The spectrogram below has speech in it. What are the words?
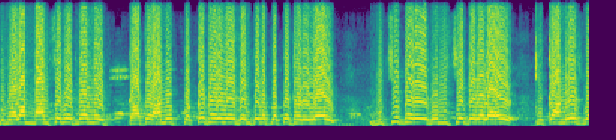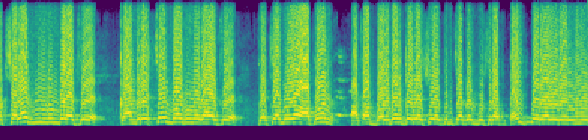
तुम्हाला माणसं भेटणार नाहीत. का तर आम्ही पक्क ठरवलं आहे जनतेनं पक्क ठरवलं आहे. निश्चित ठरव निश्चय केलेला आहे की काँग्रेस पक्षालाच निवडून द्यायचं काँग्रेसच्याच बाजूने राहायचं. त्याच्यामुळे आपण आता बडबड केल्याशिवाय तुमच्याकडे दुसरा काहीच पर्याय उरेल नाही.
